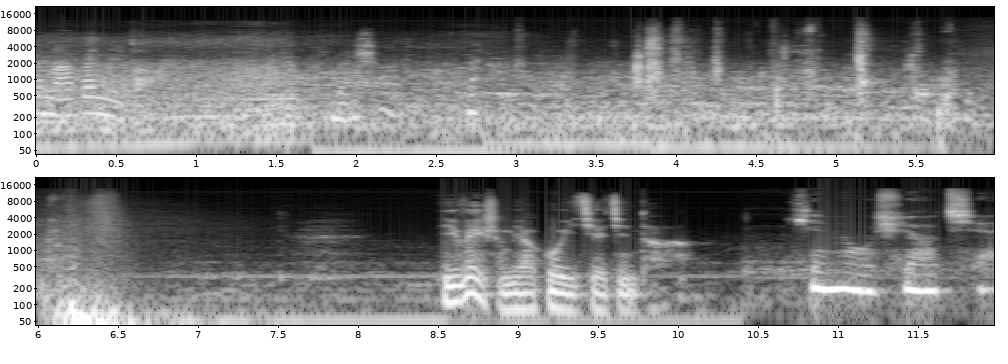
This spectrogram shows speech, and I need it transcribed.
那麻烦你了。没事。你为什么要故意接近他？因为我需要钱。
